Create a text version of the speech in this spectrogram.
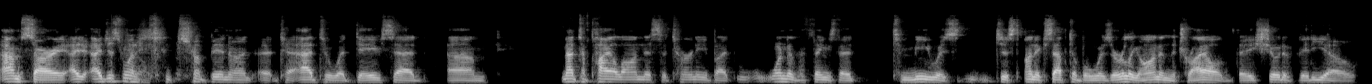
I'm sorry. I, I just wanted to jump in on uh, to add to what Dave said. Um, not to pile on this attorney, but one of the things that to me was just unacceptable was early on in the trial they showed a video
